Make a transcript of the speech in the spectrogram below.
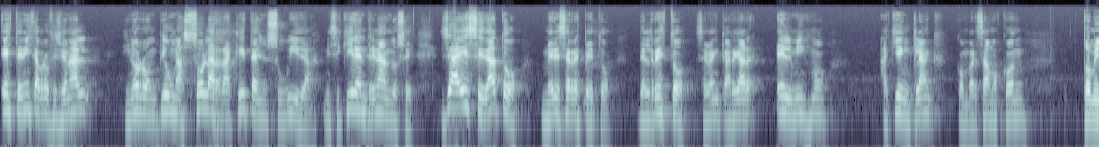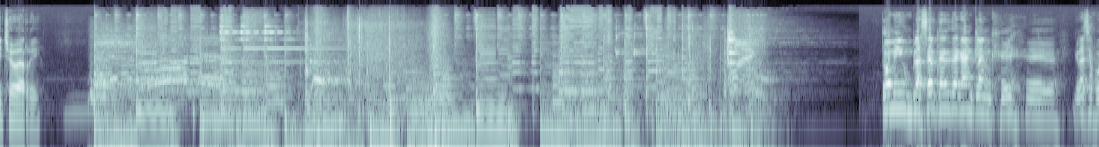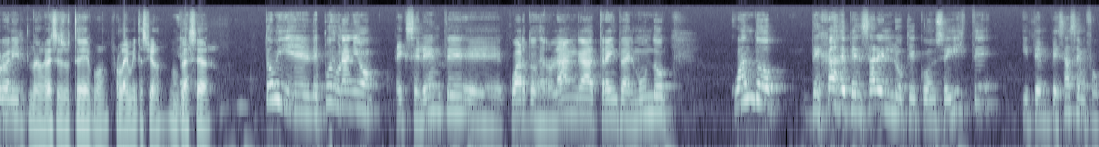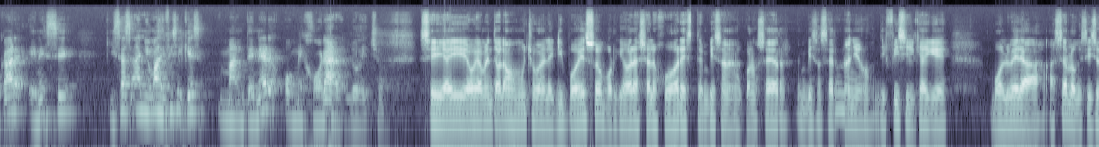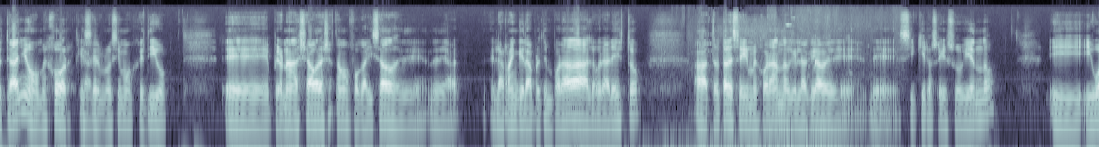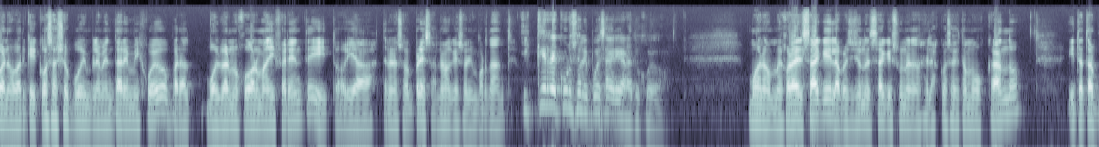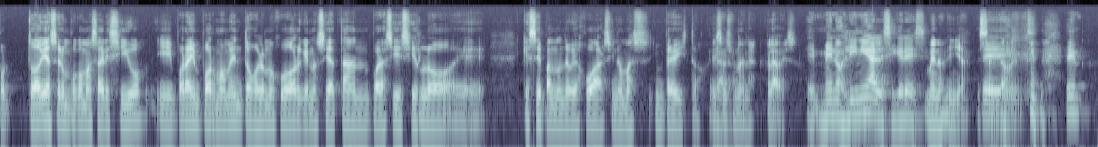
es tenista profesional y no rompió una sola raqueta en su vida, ni siquiera entrenándose. Ya ese dato merece respeto. Del resto se va a encargar él mismo. Aquí en Clank conversamos con Tommy Echeverry. Tommy, un placer tenerte acá en Clank. eh, eh, gracias por venir. No, gracias a ustedes por, por la invitación. Un placer. Tommy, eh, después de un año excelente, eh, cuartos de Rolanga, 30 del mundo, ¿cuándo dejas de pensar en lo que conseguiste y te empezás a enfocar en ese quizás año más difícil que es mantener o mejorar lo hecho? Sí, ahí obviamente hablamos mucho con el equipo eso, porque ahora ya los jugadores te empiezan a conocer, empieza a ser un año difícil que hay que volver a hacer lo que se hizo este año o mejor, que es el próximo objetivo. Eh, pero nada, ya ahora ya estamos focalizados desde, el arranque de la pretemporada a lograr esto, a tratar de seguir mejorando, que es la clave de, de si quiero seguir subiendo. Y, y bueno, ver qué cosas yo puedo implementar en mi juego para volverme un jugador más diferente y todavía tener sorpresas, ¿no? Que eso es lo importante. ¿Y qué recurso le puedes agregar a tu juego? Bueno, mejorar el saque, la precisión del saque es una de las cosas que estamos buscando y tratar por todavía ser un poco más agresivo y por ahí por momentos volverme un jugador que no sea tan, por así decirlo, eh, que sepan dónde voy a jugar, sino más imprevisto. Esa Claro. es una de las claves. Eh, menos lineal, si querés. Menos lineal, exactamente. eh,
